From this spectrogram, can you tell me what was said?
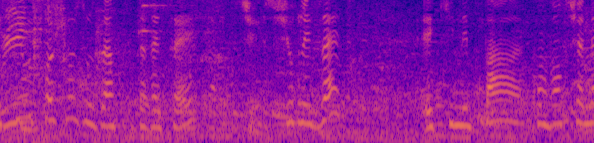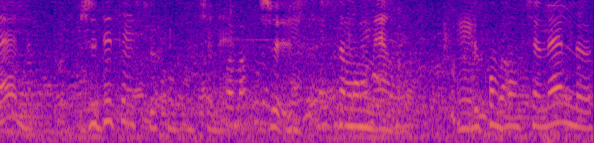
Et si autre chose nous intéressait sur, sur les êtres et qui n'est pas conventionnel, je déteste le conventionnel. Je- je- ça m'emmerde. Le conventionnel,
